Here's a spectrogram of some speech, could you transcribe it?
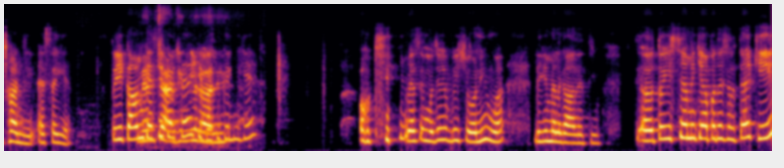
हाँ जी ऐसा ही है। तो ये काम कैसे करते हैं? बेसिकली ये ओके वैसे मुझे अभी शो नहीं हुआ लेकिन मैं लगा देती हूँ। तो इससे हमें क्या पता चलता है कि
